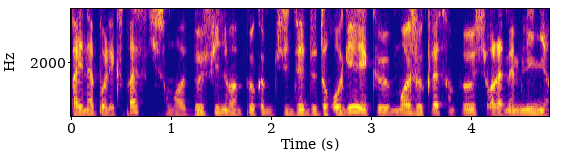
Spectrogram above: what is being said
Pineapple Express, qui sont deux films un peu, comme tu disais, de drogués et que moi, je classe un peu sur la même ligne.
